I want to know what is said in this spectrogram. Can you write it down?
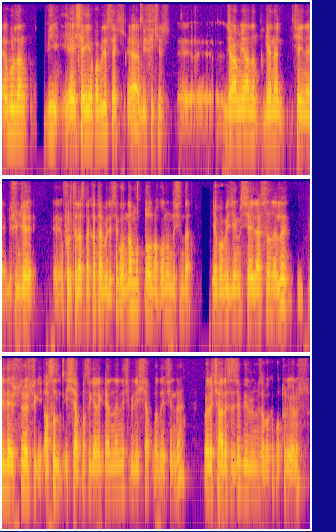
E, buradan bir e, şey yapabilirsek, bir fikir camianın genel şeyine, düşünce fırtınasına katabilirsek ondan mutlu olmak. Onun dışında yapabileceğimiz şeyler sınırlı. Bir de üstüne üstlük asıl iş yapması gerekenlerin hiçbir iş yapmadığı için de böyle çaresizce birbirimize bakıp oturuyoruz.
